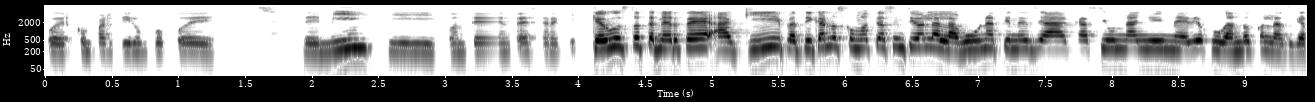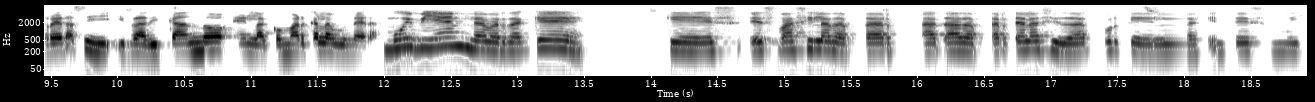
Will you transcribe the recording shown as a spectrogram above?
poder compartir un poco de, de mí y contenta de estar aquí. Qué gusto tenerte aquí. Platícanos cómo te has sentido en la laguna. Tienes ya casi un año y medio jugando con las guerreras y, radicando en la comarca lagunera. Muy bien, la verdad que, que es, es fácil adaptar, adaptarte a la ciudad porque la gente es muy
